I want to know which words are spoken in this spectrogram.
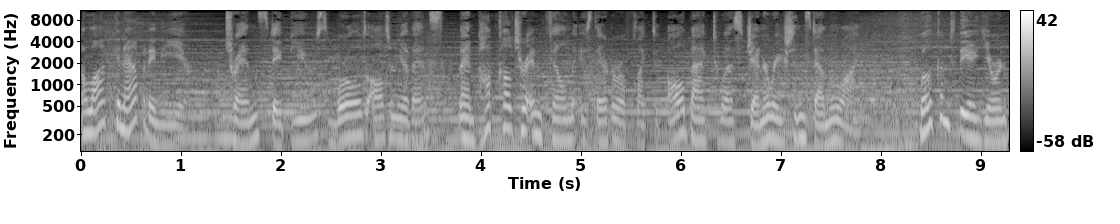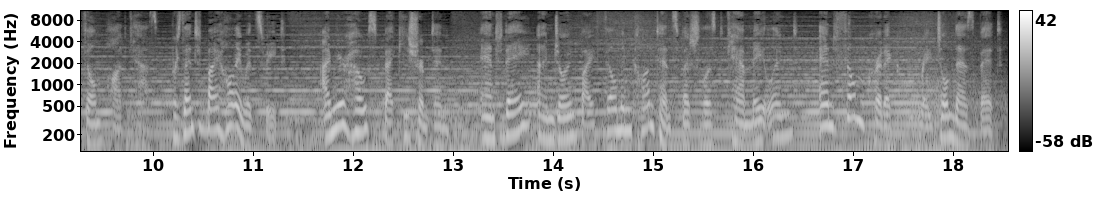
A lot can happen in a year. Trends, debuts, world altering events, and pop culture and film is there to reflect it all back to us generations down the line. Welcome to the A Year in Film podcast, presented by Hollywood Suite. I'm your host, Becky Shrimpton, and today I'm joined by film and content specialist Cam Maitland and film critic Rachael Nisbet.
